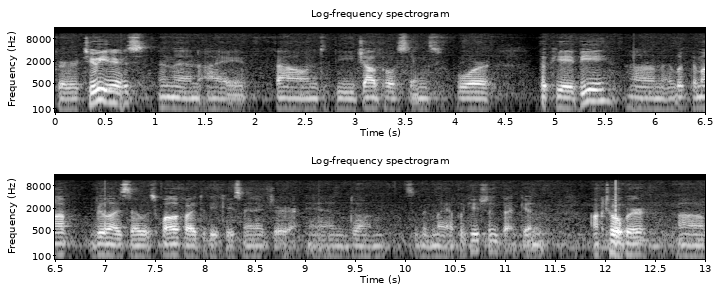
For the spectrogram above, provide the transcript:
for two years, and then I found the job postings for the PAB. Um, I looked them up, realized I was qualified to be a case manager, and um, submitted my application back in October. Um,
